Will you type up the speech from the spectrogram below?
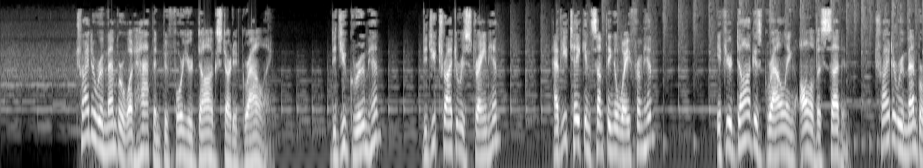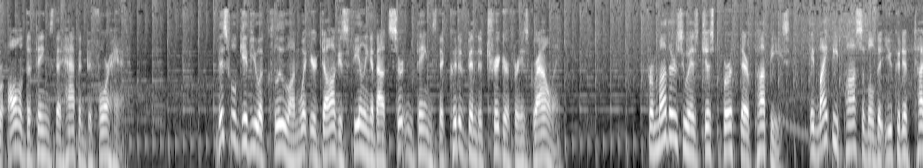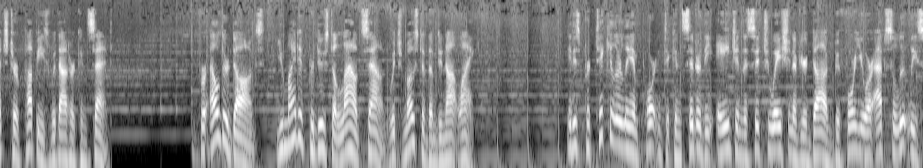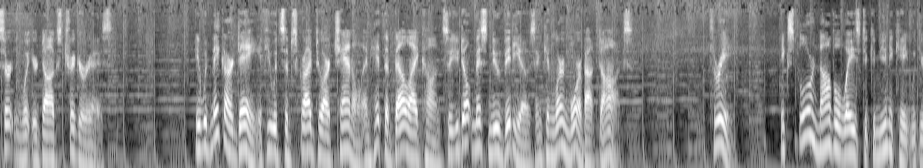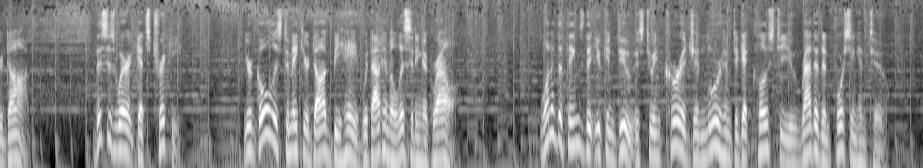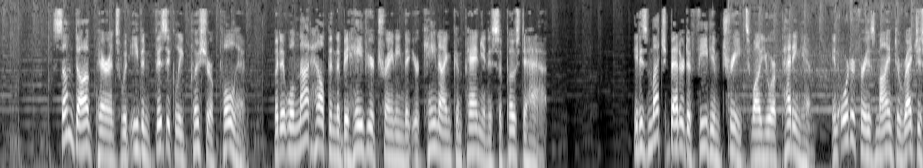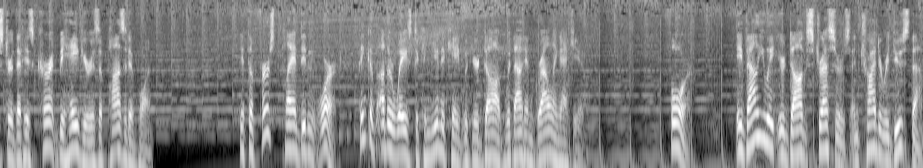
Try to remember what happened before your dog started growling. Did you groom him? Did you try to restrain him? Have you taken something away from him? If your dog is growling all of a sudden, try to remember all of the things that happened beforehand. This will give you a clue on what your dog is feeling about certain things that could have been the trigger for his growling. For mothers who has just birthed their puppies, it might be possible that you could have touched her puppies without her consent. For elder dogs, you might have produced a loud sound which most of them do not like. It is particularly important to consider the age and the situation of your dog before you are absolutely certain what your dog's trigger is. It would make our day if you would subscribe to our channel and hit the bell icon so you don't miss new videos and can learn more about dogs. 3. Explore novel ways to communicate with your dog. This is where it gets tricky. Your goal is to make your dog behave without him eliciting a growl. One of the things that you can do is to encourage and lure him to get close to you rather than forcing him to. Some dog parents would even physically push or pull him, but it will not help in the behavior training that your canine companion is supposed to have. It is much better to feed him treats while you are petting him, in order for his mind to register that his current behavior is a positive one. If the first plan didn't work, think of other ways to communicate with your dog without him growling at you. 4. Evaluate your dog's stressors and try to reduce them.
